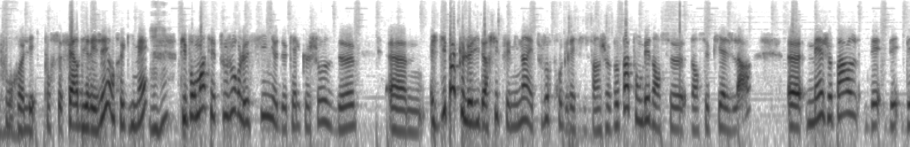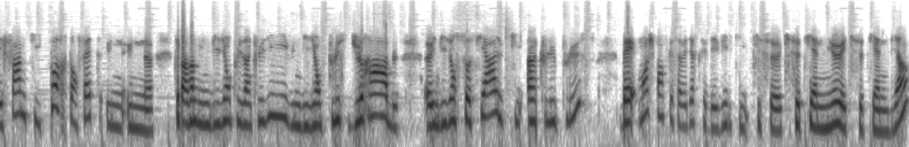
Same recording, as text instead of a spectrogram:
pour les, pour se faire diriger entre guillemets. Mhm. Puis pour moi, c'est toujours le signe de quelque chose de. Euh, je dis pas que le leadership féminin est toujours progressif. Hein, je veux pas tomber dans ce dans ce piège-là. Euh, mais je parle des, femmes qui portent en fait une, c'est par exemple une vision plus inclusive, une vision plus durable, euh, une vision sociale qui inclut plus. Ben moi je pense que ça veut dire que c'est des villes qui, qui se qui se tiennent mieux et qui se tiennent bien.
